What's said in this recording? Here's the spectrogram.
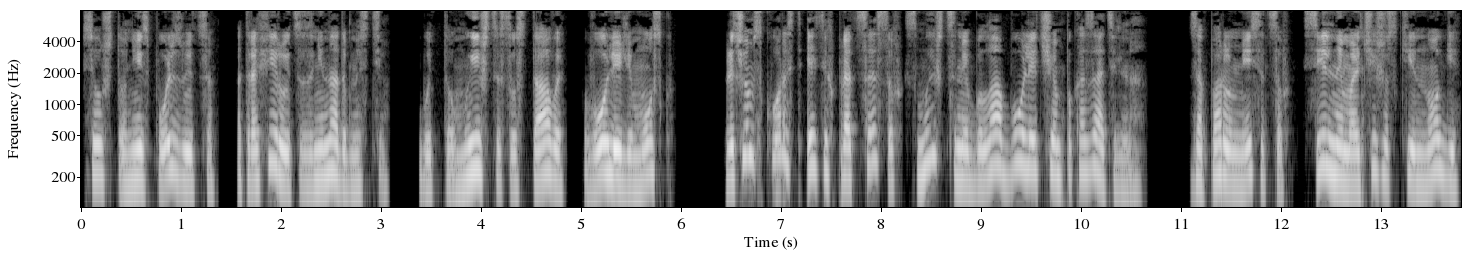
Все, что не используется, атрофируется за ненадобностью, будь то мышцы, суставы, воля или мозг. Причем скорость этих процессов с мышцами была более чем показательна. За пару месяцев сильные мальчишеские ноги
